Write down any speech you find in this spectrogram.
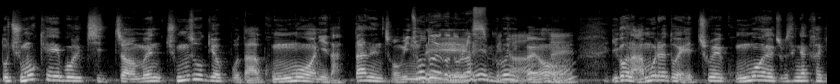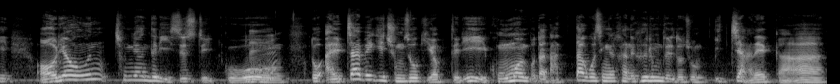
또 주목해 볼 지점은 중소기업보다 공무원이 낮다는 점인데. 저도 이거 놀랐습니다. 네, 그러니까요. 네. 이건 아무래도 애초에 공무원을 좀 생각하기 어려운 청년들이 있을 수도 있고 네. 또 알짜배기 중소기업들이 공무원보다 낮다고 생각하는 흐름들도 좀 있지 않을까.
